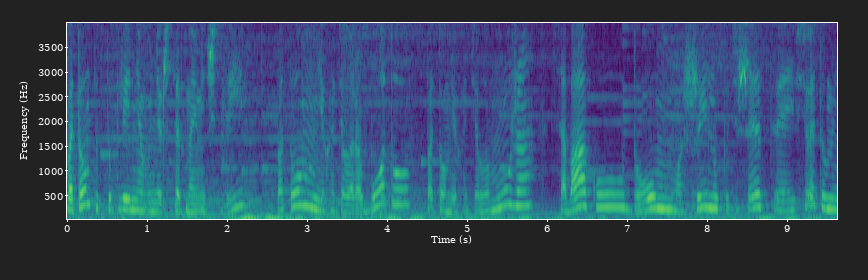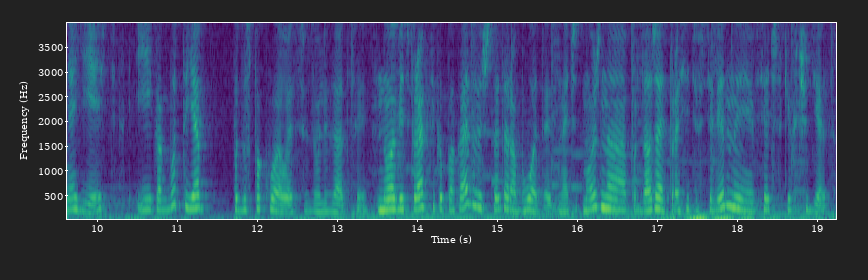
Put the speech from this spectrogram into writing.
потом поступление в университет моей мечты, потом я хотела работу, потом я хотела мужа, собаку, дом, машину, путешествия, и все это у меня есть. И как будто я подуспокоилась с визуализацией. Но ведь практика показывает, что это работает. Значит, можно продолжать просить у Вселенной всяческих чудес.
